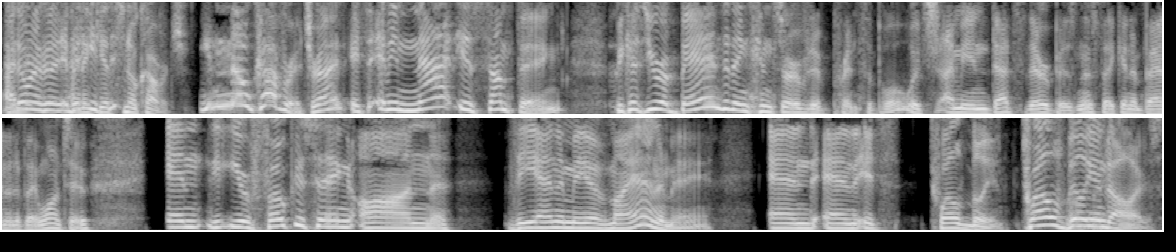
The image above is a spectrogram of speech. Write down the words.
I don't and, know. and it gets no coverage. No coverage, right? It's, I mean, that is something because you're abandoning conservative principle, which, I mean, that's their business. They can abandon it if they want to. And you're focusing on the enemy of my enemy. And, and it's, Twelve billion. Twelve billion dollars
